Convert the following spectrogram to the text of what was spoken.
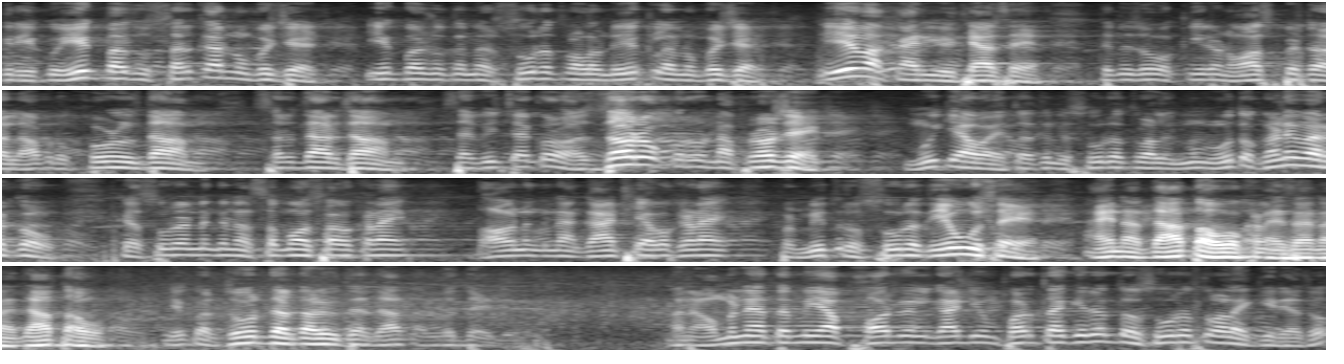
કરીએ. કોઈ એક બાજુ સરકારનું બજેટ એક બાજુ તમે સુરતવાળાનું એકલાનું બજેટ એવા કાર્યો થયા છે. તમે જુઓ, કિરણ હોસ્પિટલ, આપણું ખોડલધામ, સરદારધામ. સાહેબ, વિચાર કરો, હજારો કરોડના પ્રોજેક્ટ મૂક્યા હોય તો તમે સુરતવાળા હું તો ઘણી વાર કહું કે સુરેન્દ્રનગરના સમોસા વખણાય, ભાવનગરના ગાંઠિયા વખણાય, પણ મિત્રો સુરત એવું છે એના દાંતાઓ વખણાય છે એના દાંતાઓ. એકવાર જોરદાર તાળ્યું ત્યાં દાંતા વધારી દે. અને અમને તમે આ ફોર વ્હીલ ગાડીમાં ફરતા કર્યો તો સુરતવાળા કર્યા તો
